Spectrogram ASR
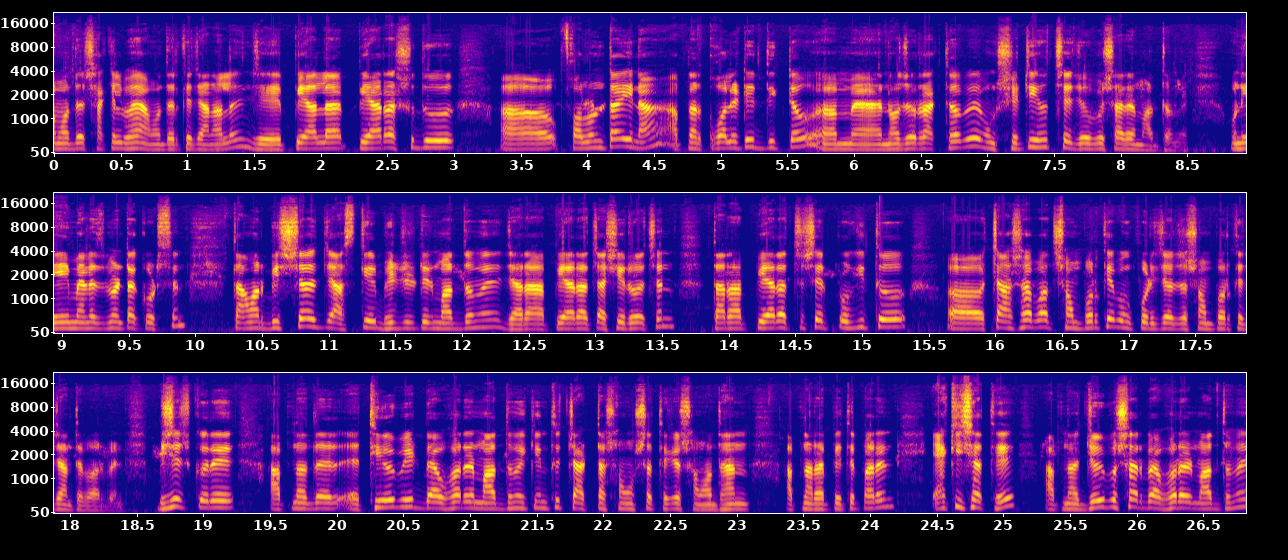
আমাদের শাকিল ভাই আমাদেরকে জানালেন যে পেয়ালা, পেয়ারা শুধু ফলনটাই না, আপনার কোয়ালিটির দিকটাও নজর রাখতে হবে এবং সেটি হচ্ছে জৈব সারের মাধ্যমে। উনি এই ম্যানেজমেন্টটা করছেন। তা আমার বিশ্বাস যে আজকের ভিডিওটির মাধ্যমে যারা পেয়ারা চাষি রয়েছেন, তারা পেয়ারা চাষের প্রকৃত চাষাবাদ সম্পর্কে এবং পরিচর্যা সম্পর্কে জানতে পারবেন। বিশেষ করে আপনাদের থিওবিট ব্যবহারের মাধ্যমে কিন্তু চারটা সমস্যা থেকে সমাধান আপনারা পেতে পারেন। একই সাথে আপনার জৈব সার ব্যবহারের মাধ্যমে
